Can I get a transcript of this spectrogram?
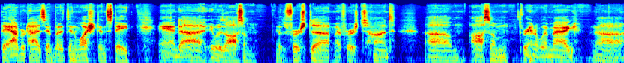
they advertise it, but it's in Washington State, and uh, it was awesome. It was first uh, my first hunt. Um, awesome 300 Win Mag. Uh,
